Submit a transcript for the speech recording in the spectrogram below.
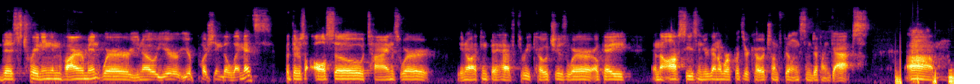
this training environment where you know you're you're pushing the limits. But there's also times where you know, I think they have three coaches where, okay, in the off season, you're going to work with your coach on filling some different gaps. Um,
